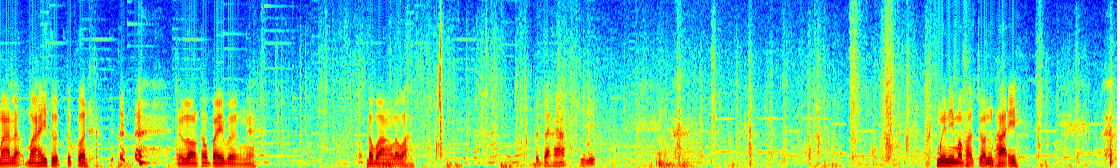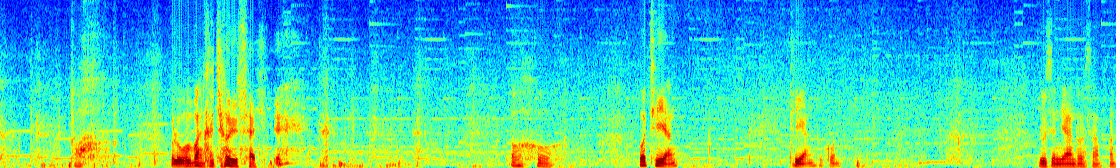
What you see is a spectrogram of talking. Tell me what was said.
มาแล้วมาให้สุดทุกคน เดี๋ยวลองเข้าไปเบิ่งนะ ระวังระวัง เป็นตาฮักนี่เลยมือนี้มาผจญภัยโอ้ไม่รู้ว่าบ้านเขาเจ้าอยู่ใส่โอ้โหโอ้เถียง เถียงทุกคน ดูสัญญาณโทรศัพท์กัน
